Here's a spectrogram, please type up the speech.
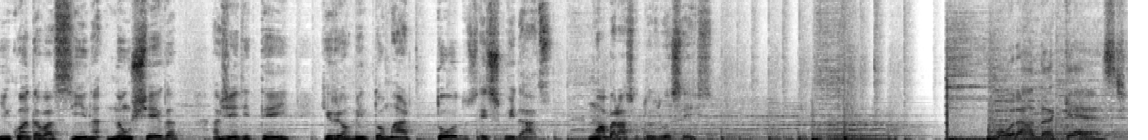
enquanto a vacina não chega, a gente tem que realmente tomar todos esses cuidados. Um abraço a todos vocês. Morada Cast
